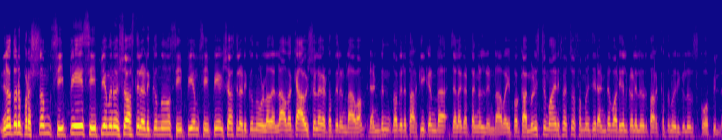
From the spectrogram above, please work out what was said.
ഇതിനകത്തൊരു പ്രശ്നം C P I C P എമ്മിന് വിശ്വാസത്തിലെടുക്കുന്നു C P M C P I വിശ്വാസത്തിലെടുക്കുന്നു ഉള്ളതല്ല അതൊക്കെ ആവശ്യമുള്ള ഘട്ടത്തിലുണ്ടാവാം. രണ്ടും തമ്മിൽ തർക്കിക്കേണ്ട ചില ഘട്ടങ്ങളിലുണ്ടാവാം. ഇപ്പോൾ കമ്മ്യൂണിസ്റ്റ് മാനിഫെസ്റ്റോ സംബന്ധിച്ച് രണ്ട് പാർട്ടികൾക്കിടയിൽ ഒരു തർക്കത്തിന് ഒരിക്കലും ഒരു സ്കോപ്പില്ല.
